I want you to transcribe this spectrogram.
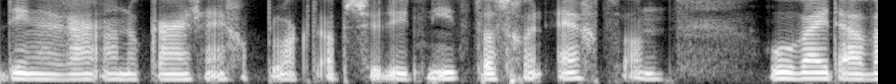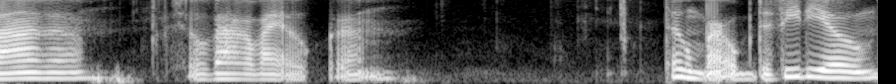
dingen raar aan elkaar zijn geplakt. Absoluut niet. Het was gewoon echt van hoe wij daar waren. Zo waren wij ook um, toonbaar op de video.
